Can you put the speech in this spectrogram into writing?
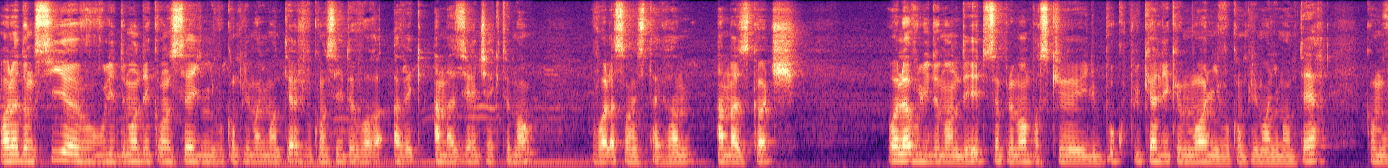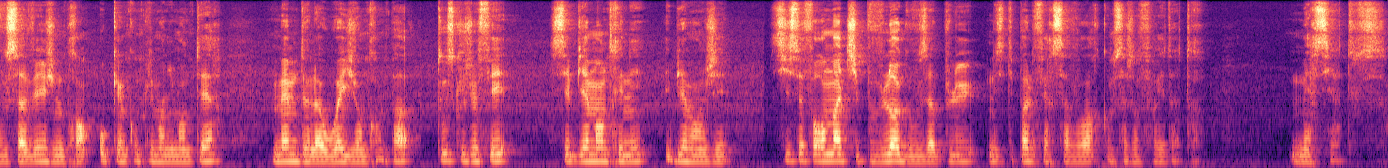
Voilà, donc si euh, vous voulez demander conseil niveau compléments alimentaires, je vous conseille de voir avec Amazir directement. Voilà son Instagram, AmazCoach. Voilà, vous lui demandez tout simplement parce qu'il est beaucoup plus calé que moi au niveau complément alimentaire. Comme vous savez, je ne prends aucun complément alimentaire, même de la whey, j'en prends pas. Tout ce que je fais, c'est bien m'entraîner et bien manger. Si ce format type vlog vous a plu, n'hésitez pas à le faire savoir, comme ça j'en ferai d'autres. Merci à tous.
